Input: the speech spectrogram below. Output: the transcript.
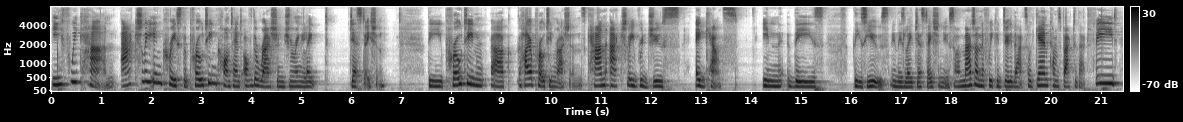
If we can actually increase the protein content of the ration during late gestation, the protein, uh, higher protein rations can actually reduce egg counts in these these ewes in these late gestation ewes. So imagine if we could do that. So again, comes back to that feed,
